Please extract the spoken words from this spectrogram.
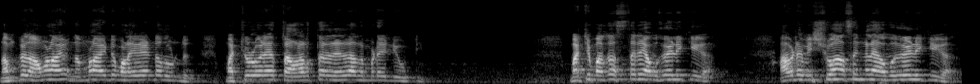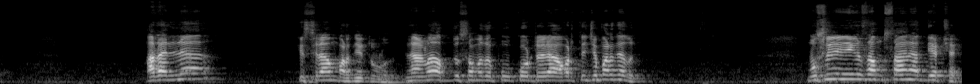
നമുക്ക് നമ്മളായി നമ്മളായിട്ട് വളരേണ്ടതുണ്ട്. മറ്റുള്ളവരെ തളർത്തലല്ല നമ്മുടെ ഡ്യൂട്ടി മറ്റ് മതസ്ഥരെ അവഹേളിക്കുക. അവരുടെ വിശ്വാസങ്ങളെ അവഹേളിക്കുക. അതല്ല ഇസ്ലാം പറഞ്ഞിട്ടുള്ളത്. ഇതാണ് അബ്ദുസമദ് പൂക്കോട്ടുവര ആവർത്തിച്ച് പറഞ്ഞത്. മുസ്ലിം ലീഗ് സംസ്ഥാന അധ്യക്ഷൻ.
